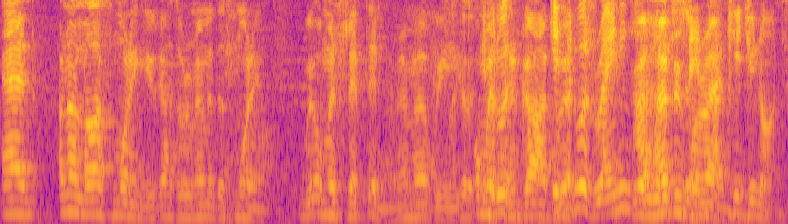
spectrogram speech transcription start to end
And on our last morning, you guys will remember this morning, we almost slept in. Remember, we If almost it was, didn't go out. if We it was raining, we were I would have hoping for slept. I kid you not.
